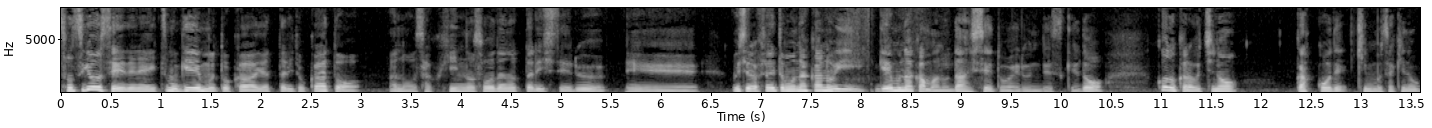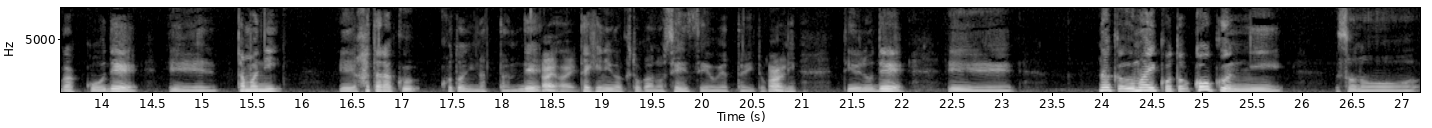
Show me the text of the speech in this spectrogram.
卒業生でねいつもゲームとかやったりとかあとあの作品の相談乗ったりしている、えーうちら2人とも仲のいいゲーム仲間の男子生徒がいるんですけど今度からうちの学校で勤務先の学校で、えーたまに、えー働くことになったんで、はいはい。体験入学とかの先生をやったりとかね、はい。っていうので、えーなんかうまいことこうくんにその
